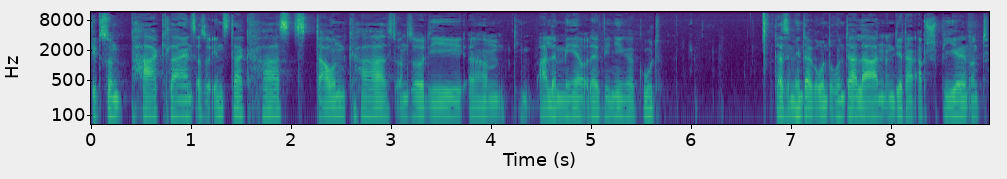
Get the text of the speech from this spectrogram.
gibt's so ein paar Clients, also Instacast, Downcast und so, die, ähm, die alle mehr oder weniger gut das im Hintergrund runterladen und dir dann abspielen und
